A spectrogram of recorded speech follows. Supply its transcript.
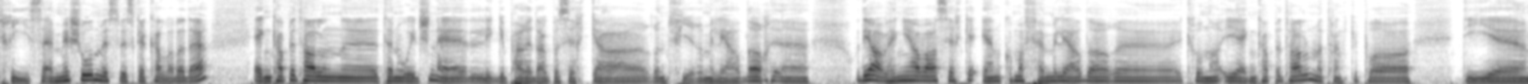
kriseemisjon, hvis vi skal kalle det det. Egenkapitalen til Norwegian er, ligger per i dag på ca. rundt 4 milliarder. Og De er avhengig av å ha ca. 1,5 milliarder eh, kroner i egenkapital, med tanke på de eh,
